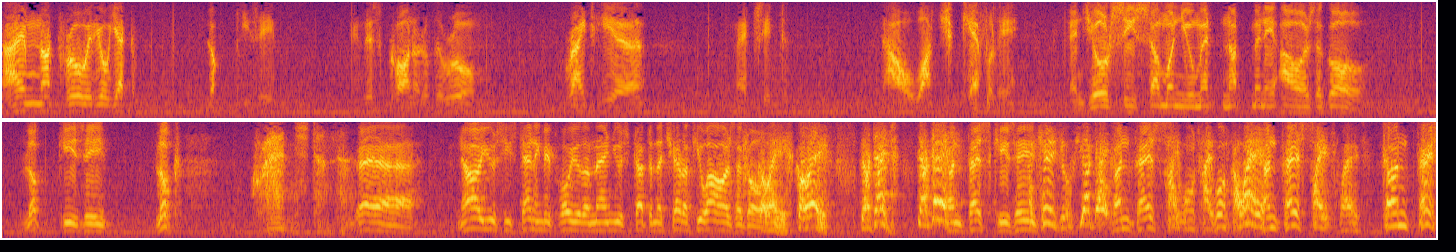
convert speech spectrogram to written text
I'm not through with you yet. Look, Kesey. In this corner of the room. Right here. That's it. Now watch carefully. And you'll see someone you met not many hours ago. Look, Kesey. Look. Cranston. There. Now you see standing before you the man you strapped in the chair a few hours ago. Go away. Go away. You're dead. You're dead. Confess, Kesey. I killed you. You're dead. Confess. I won't. I won't. Go away. Confess. Wait, wait. Confess.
